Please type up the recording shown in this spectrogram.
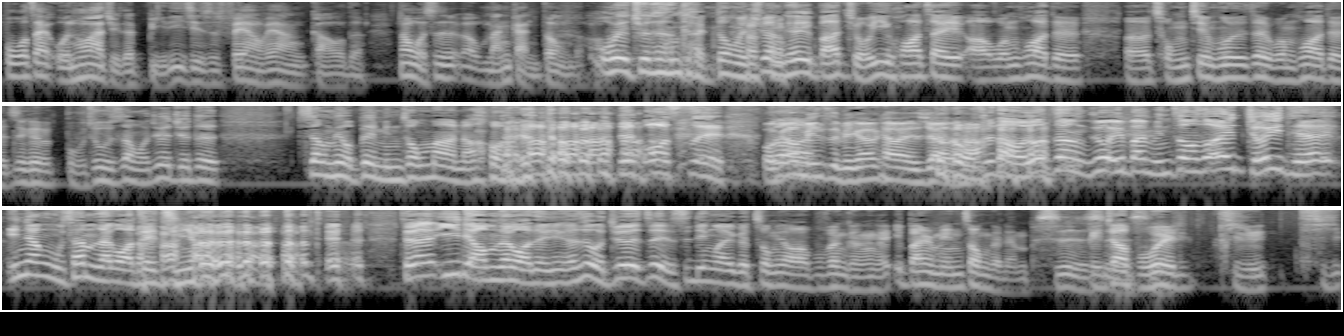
拨在文化局的比例，其实非常非常高的。那我是蛮感动的，我也觉得很感动诶，居然可以把九亿花在啊文化的呃重建或者在文化的这个补助上，我就会觉得。这样没有被民众骂，然后还 哇塞！我刚刚名字没跟他开玩笑，我知道。我说这样，如果一般民众说，哎，九亿铁营养午餐，我们在挂这钱啊，对，这个医疗我们在挂这钱。可是我觉得这也是另外一个重要的部分，可能一般人民众可能是比较不会体体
